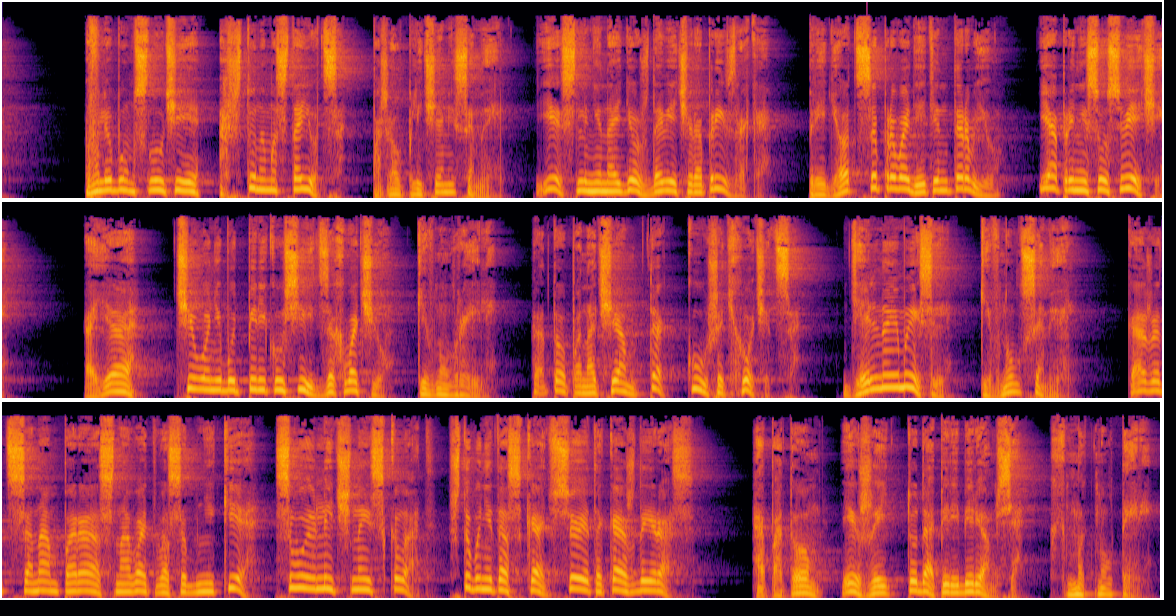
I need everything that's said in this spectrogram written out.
«В любом случае, а что нам остается?» — пожал плечами Сэмюэль. «Если не найдешь до вечера призрака, Придется проводить интервью. Я принесу свечи. А я чего-нибудь перекусить захвачу, кивнул Рейли. А то по ночам так кушать хочется. Дельная мысль, кивнул Сэмюэль. Кажется, нам пора основать в особняке свой личный склад, чтобы не таскать все это каждый раз. А потом и жить туда переберемся, хмыкнул Терри.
